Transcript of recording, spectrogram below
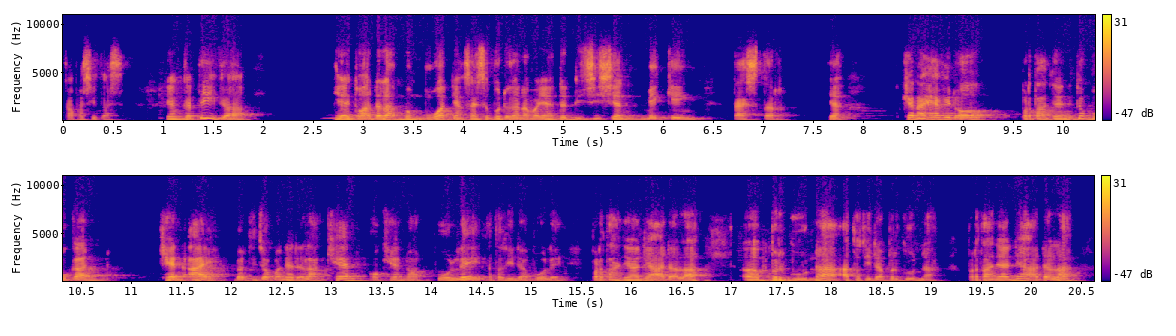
kapasitas. Yang ketiga yaitu adalah membuat yang saya sebut dengan namanya the decision making tester. Ya, can I have it all? Pertanyaan itu bukan can I, berarti jawabannya adalah can or cannot, boleh atau tidak boleh. Pertanyaannya adalah uh, berguna atau tidak berguna. Pertanyaannya adalah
